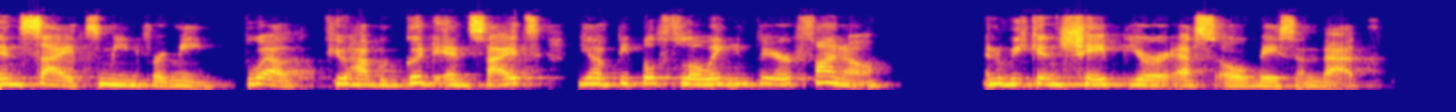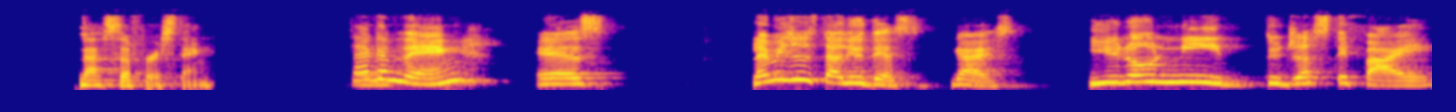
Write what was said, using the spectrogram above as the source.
insights mean for me? Well, if you have good insights, you have people flowing into your funnel and we can shape your SO based on that. That's the first thing. Second thing is let me just tell you this, guys. You don't need to justify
